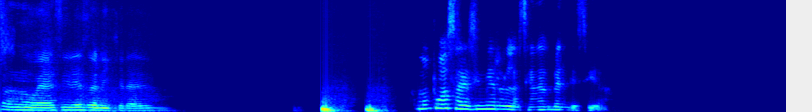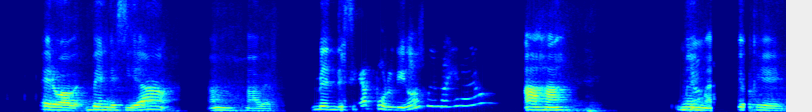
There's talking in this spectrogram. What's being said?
No, no voy a decir eso ni quiera ¿Cómo puedo saber si mi relación es bendecida? Pero bendecida, ah, a ver. Bendecida por Dios, me imagino yo. Ajá. Me imagino que,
